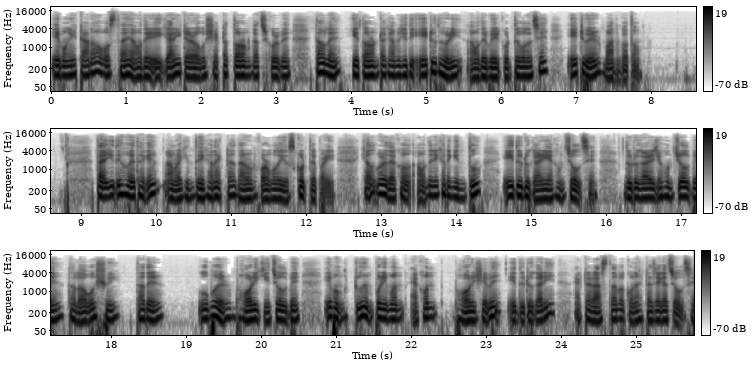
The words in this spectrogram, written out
এবং এই টানা অবস্থায় আমাদের এই গাড়িটার অবশ্যই একটা তরণ কাজ করবে। তাহলে এই তরণটাকে আমি যদি এ টু ধরি, আমাদের বের করতে বলেছে এ টু এর মান কত? তাই যদি হয়ে থাকে, আমরা কিন্তু এখানে একটা দারুণ ফর্মুলা ইউজ করতে পারি। খেয়াল করে দেখো, আমাদের এখানে কিন্তু এই দুটো গাড়ি এখন চলছে। দুটো গাড়ি যখন চলবে, তাহলে অবশ্যই তাদের উভয়ের ভরই কি চলবে এবং টু এম পরিমাণ এখন ভর হিসেবে এই দুটো গাড়ি একটা রাস্তা বা কোনো একটা জায়গায় চলছে।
